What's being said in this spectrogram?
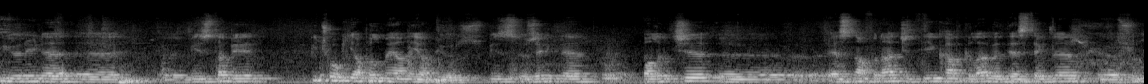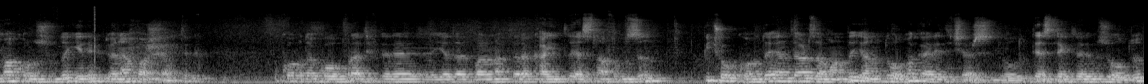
Bu yönüyle e, e, biz tabii birçok yapılmayanı yapıyoruz. Biz özellikle balıkçı e, esnafına ciddi katkılar ve destekler e, sunma konusunda yeni bir dönem başlattık. Bu konuda kooperatiflere e, ya da barınaklara kayıtlı esnafımızın birçok konuda en dar zamanda yanında olma gayreti içerisinde olduk. Desteklerimiz oldu.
